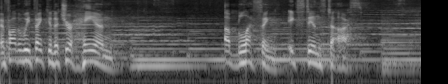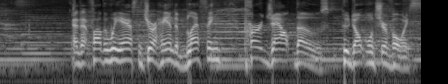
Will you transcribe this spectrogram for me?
And Father, we thank you that your hand of blessing extends to us. And that, Father, we ask that your hand of blessing purge out those who don't want your voice.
